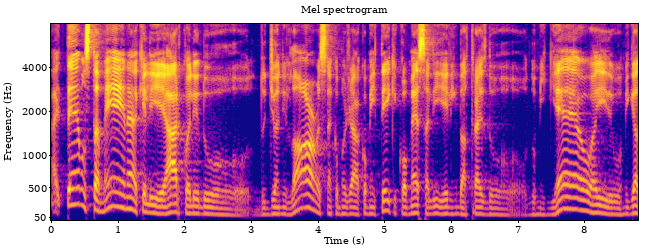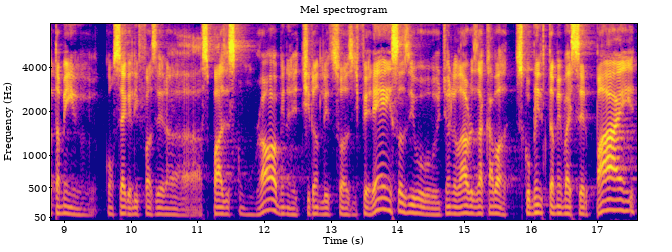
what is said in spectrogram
Aí temos também, né, aquele arco ali do, do Johnny Lawrence, né, como eu já comentei, que começa ali ele indo atrás do, do Miguel, aí o Miguel também consegue ali fazer a, as pazes com o Robin, né, tirando ali suas diferenças, e o Johnny Lawrence acaba descobrindo que também vai ser pai,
